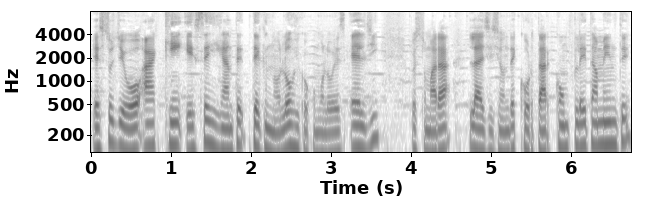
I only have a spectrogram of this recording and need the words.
Esto llevó a que este gigante tecnológico, como lo es LG, pues tomara la decisión de cortar completamente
